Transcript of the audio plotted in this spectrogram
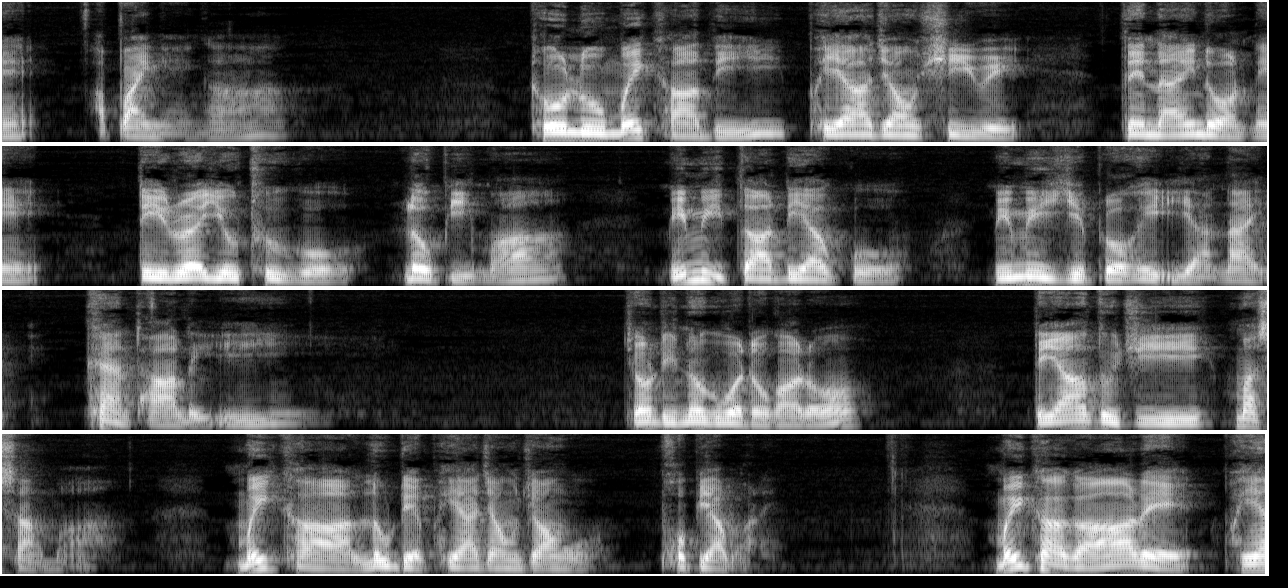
18အပိုင်းငယ်ကထိုလူမိခါသည်ဖျားကြောင်ရှိ၍တင်တိုင်းတော်နှင့်တေရရုတ်ထုကိုလှုပ်ပြီးမှမိမိသားတယောက်ကိုမိမိယေဘရဟိအရာ၌ခန့်ထားလေ၏ကျွန်တော်ဒီနှုတ်ကပတ်တော်ကတော့တရားသူကြီးမှတ်စာမှာ မိခါလှုပ်တဲ့ဖះเจ้าเจ้าကိုဖော်ပြပါတယ်မိခါကတဲ့ဖះ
